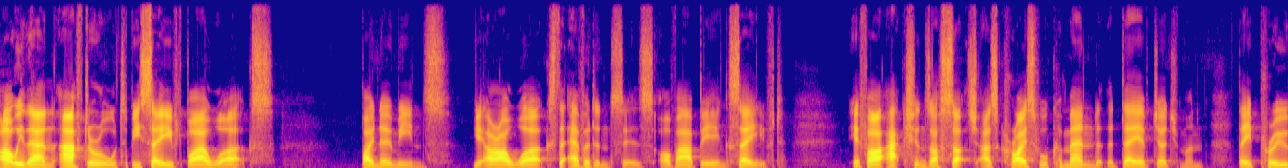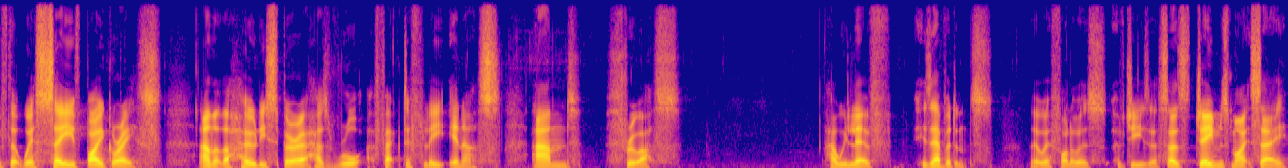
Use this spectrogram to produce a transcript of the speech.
Are we then, after all, to be saved by our works? By no means. Yet are our works the evidences of our being saved? If our actions are such as Christ will commend at the day of judgment, they prove that we're saved by grace and that the Holy Spirit has wrought effectively in us and through us. How we live is evidence that we're followers of Jesus. As James might say,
